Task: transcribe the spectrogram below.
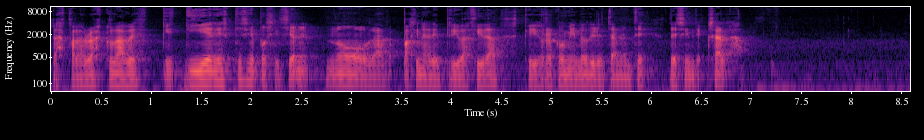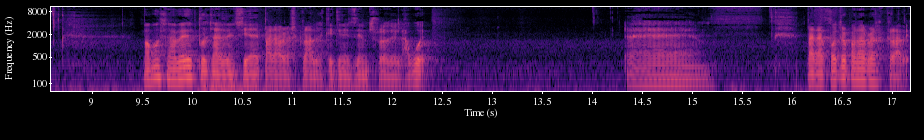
las palabras claves que quieres que se posicionen, no la página de privacidad que yo recomiendo directamente desindexarla. Vamos a ver pues la densidad de palabras claves que tienes dentro de la web. Eh, para cuatro palabras clave,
